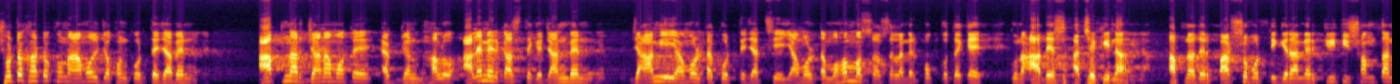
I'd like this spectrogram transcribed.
ছোটখাটো কোনো আমল যখন করতে যাবেন, আপনার জানা মতে একজন ভালো আলেমের কাছ থেকে জানবেন যে আমি এই আমলটা করতে যাচ্ছি, এই আমলটা মোহাম্মদ সাল্লামের পক্ষ থেকে কোনো আদেশ আছে কিনা? আপনাদের পার্শ্ববর্তী গ্রামের কৃতি সন্তান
